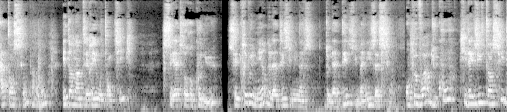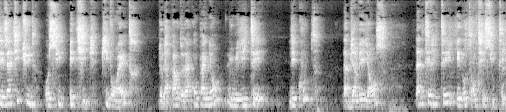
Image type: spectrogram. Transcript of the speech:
attention pardon, et d'un intérêt authentique, c'est être reconnu, c'est prévenir de la, de la déshumanisation. On peut voir du coup qu'il existe ainsi des attitudes aussi éthiques qui vont être, de la part de l'accompagnant, l'humilité, l'écoute, la bienveillance, l'altérité et l'authenticité.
